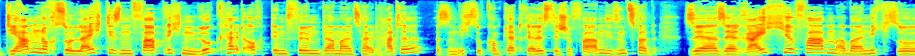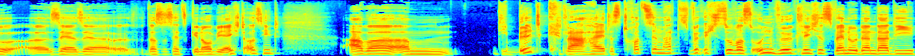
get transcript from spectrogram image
die haben noch so leicht diesen farblichen Look halt auch den Film damals halt hatte. Sind nicht so komplett realistische Farben. Die sind zwar sehr, sehr reiche Farben, aber nicht so äh, sehr, sehr, dass es jetzt genau wie echt aussieht. Aber ähm, die Bildklarheit ist trotzdem, hat wirklich so was Unwirkliches, wenn du dann da die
